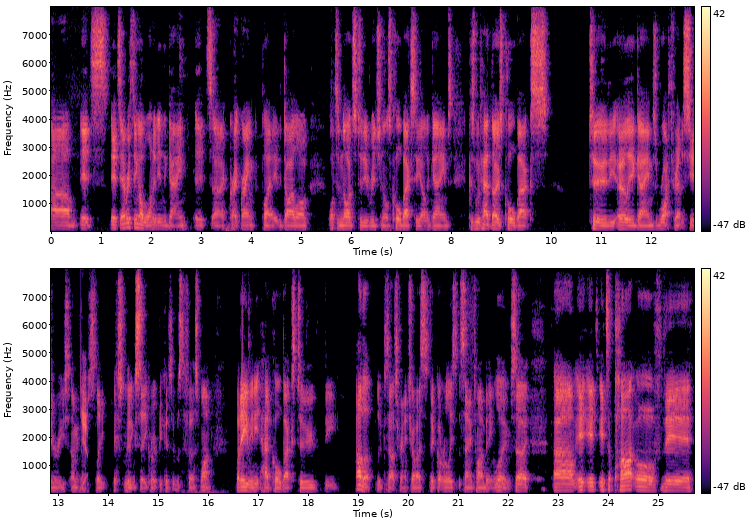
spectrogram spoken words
Um, it's it's everything I wanted in the game. It's uh, great gameplay, the dialogue, lots of nods to the originals, callbacks to the other games, because we've had those callbacks to the earlier games right throughout the series. I mean, Yeah. obviously excluding Secret because it was the first one, but even it had callbacks to the other LucasArts franchise that got released at the same time, being Loom. So um, it, it, it's a part of their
